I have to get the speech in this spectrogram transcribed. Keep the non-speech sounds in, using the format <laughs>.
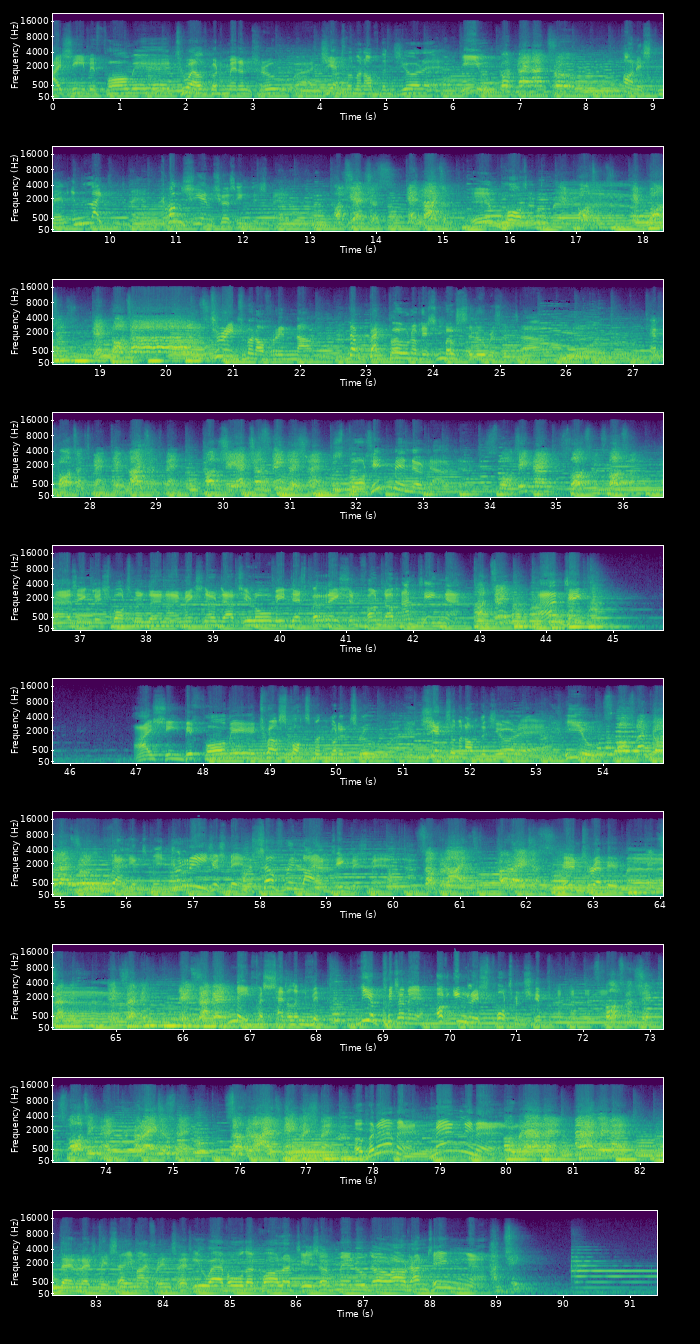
I see before me twelve good men and true, gentlemen of the jury, you Good men and true, honest men, enlightened men, conscientious Englishmen, conscientious, enlightened, important men, important, important, important. tradesmen of renown, the backbone of this most salubrious town. Important men, enlightened men, conscientious Englishmen, Sporting men, no doubt. sporting men, sportsmen, sportsmen, As English sportsmen, then, I makes no doubt you'll all be desperation fond of hunting. hunting, Hunting! I see before me twelve sportsmen good and true, gentlemen of the jury, you sportsmen good and true, valiant men, courageous men, self-reliant Englishmen, self-reliant, courageous, intrepid men, intrepid, intrepid, intrepid, made for saddle and whip, the epitome of English sportsmanship. <laughs> sportsmanship, sporting men, courageous men, self-reliant Englishmen, Open air men, say, my friends, that you have all the qualities of men who go out hunting. hunting,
